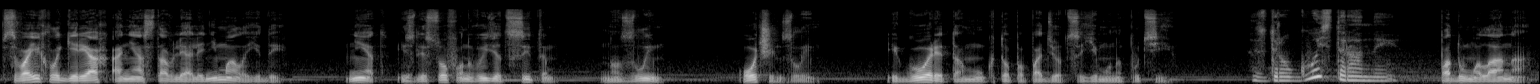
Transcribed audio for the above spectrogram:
в своих лагерях они оставляли немало еды. Нет, из лесов он выйдет сытым, но злым, очень злым. И горе тому, кто попадется ему на пути. «С другой стороны», — подумала она, —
